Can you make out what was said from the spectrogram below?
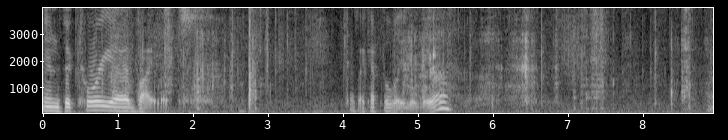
and Victoria Violet. Because I kept the label there. I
